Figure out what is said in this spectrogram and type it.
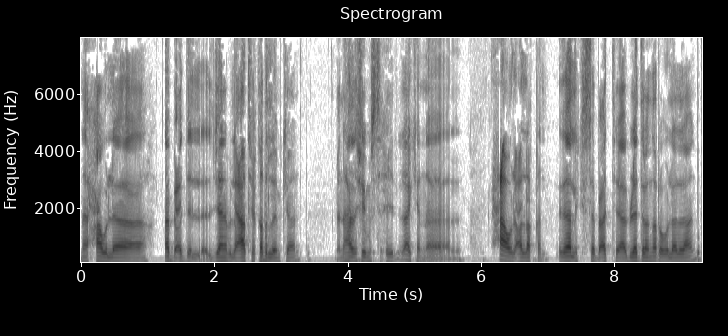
أنا أحاول أبعد ال- الجانب العاطفي قدر الإمكان. مع أن هذا شيء مستحيل لكن آه، أحاول على الأقل. لذلك استبعدت Blade Runner و La La Land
